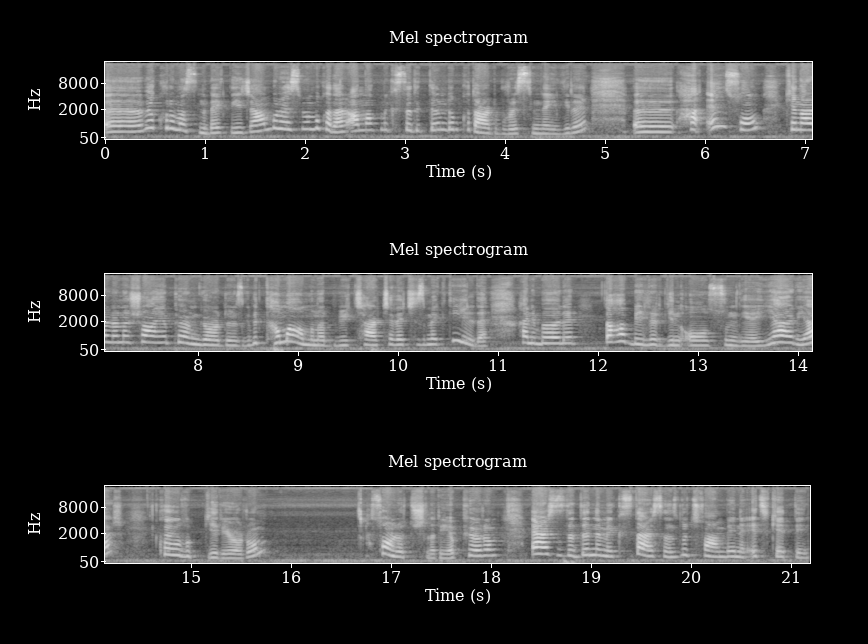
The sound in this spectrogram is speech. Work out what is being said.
Ee, ve kurumasını bekleyeceğim. Bu resmin bu kadar. Anlatmak istediklerim de bu kadardı bu resimle ilgili. Ee, ha en son kenarlarına şu an yapıyorum gördüğünüz gibi tamamına bir çerçeve çizmek değil de hani böyle daha belirgin olsun diye yer yer koyuluk giriyorum. Sonra tuşları yapıyorum. Eğer siz de denemek isterseniz lütfen beni etiketleyin.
